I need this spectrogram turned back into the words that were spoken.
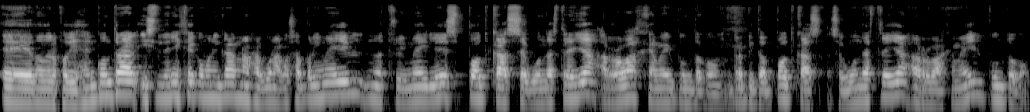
eh, donde nos podéis encontrar. Y si tenéis que comunicarnos alguna cosa por email, nuestro email es podcastsegundaestrella arroba gmail.com. Repito, podcastsegundaestrella arroba gmail.com.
